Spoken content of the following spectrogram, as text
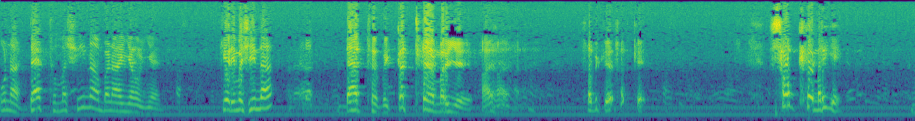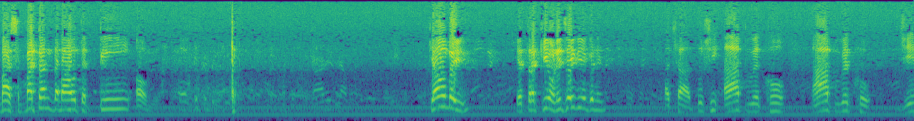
انہیں ڈیتھ مشین بنائی ہوئی کہڑی مشین ڈیتھ بھی کٹھے مریے۔ سدکے سدکے سوکھے مریے۔ بس بٹن دباؤ تے پی آ گیا کیوں بھائی؟ یہ ترقی ہونی چاہیے کہ نہیں؟ اچھا تھی آپ ویکو آپ ویکو جی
